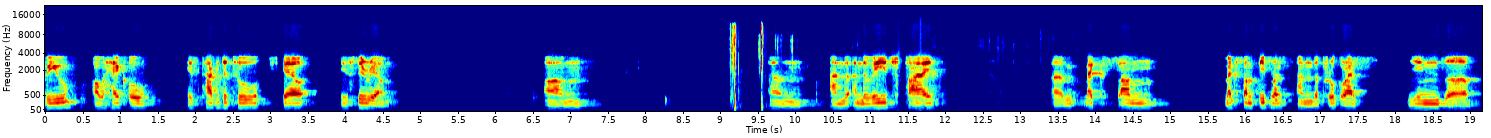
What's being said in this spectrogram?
view of Heco is targeted to scale Ethereum. Um, um, and, and we try um, make some make some difference and the progress in the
